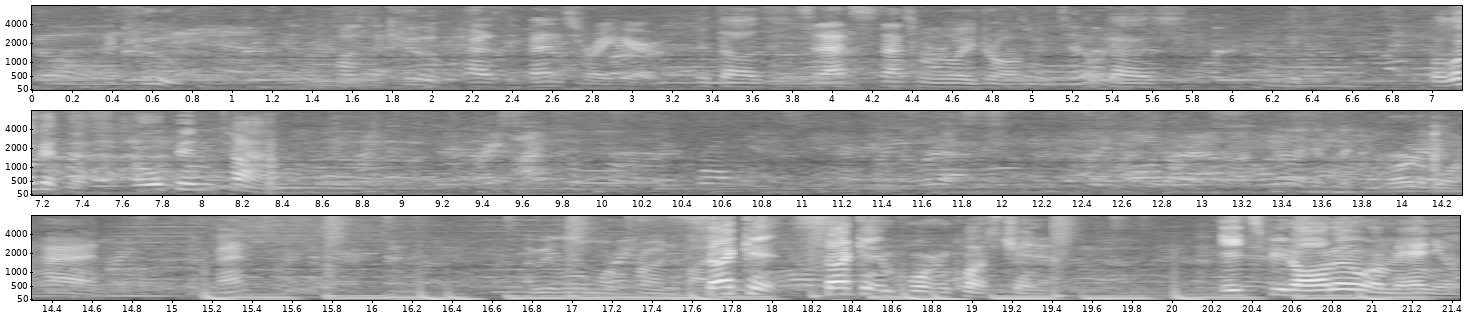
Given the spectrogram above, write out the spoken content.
the coupe is because the coupe has the vents right here. It does. So that's that's what really draws me to It it. does. But look at this, open top. I feel like if the convertible had the vents right there, I'd be a little more prone to buy. Second, second important question. Eight speed auto or manual?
